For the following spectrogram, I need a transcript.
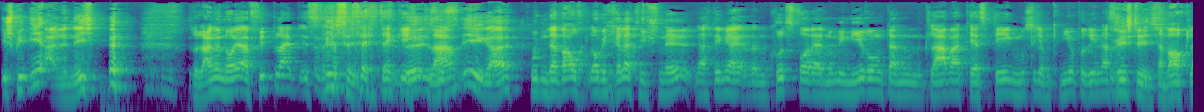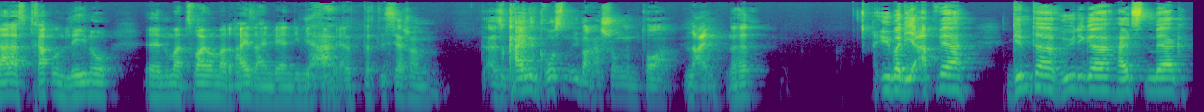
ihr spielt eh alle nicht. Solange Neuer fit bleibt, ist das, denke Ne, ich, ist klar. das eh egal. Gut, und da war auch, glaube ich, relativ schnell, nachdem ja dann kurz vor der Nominierung dann klar war, Ter Stegen muss sich am Knie operieren lassen. Richtig. Dann war auch klar, dass Trapp und Leno äh, Nummer zwei und Nummer drei sein werden, die Ja, mitfahren das, das ist ja schon, also keine großen Überraschungen im Tor. Nein. Ne? Über die Abwehr Ginter, Rüdiger, Halstenberg,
